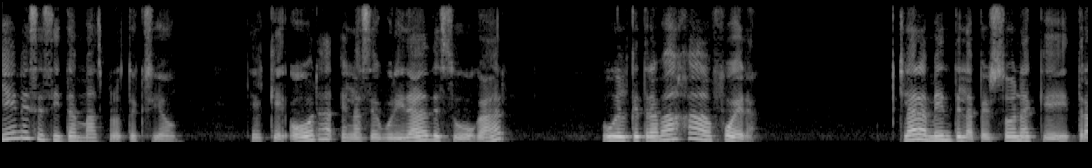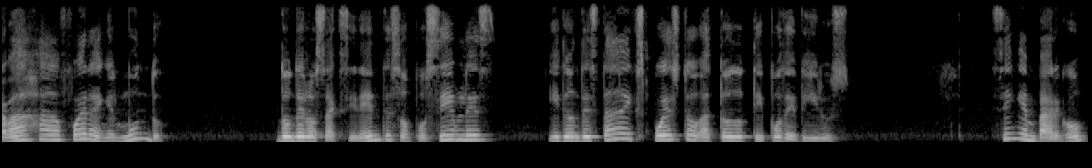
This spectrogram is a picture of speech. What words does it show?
¿Quién necesita más protección? ¿El que ora en la seguridad de su hogar o el que trabaja afuera? Claramente la persona que trabaja afuera en el mundo, donde los accidentes son posibles y donde está expuesto a todo tipo de virus. Sin embargo,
